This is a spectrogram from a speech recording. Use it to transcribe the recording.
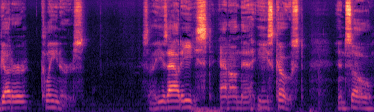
Gutter Cleaners. So he's out east, out on the east coast. And so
